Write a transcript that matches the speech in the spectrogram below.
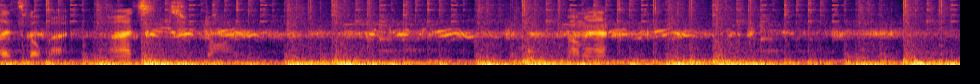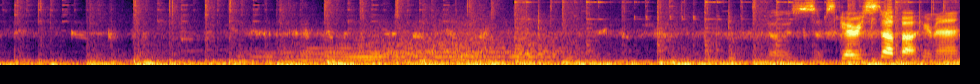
Let's go back. It's too dark. Oh man. Scary stuff out here, man.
